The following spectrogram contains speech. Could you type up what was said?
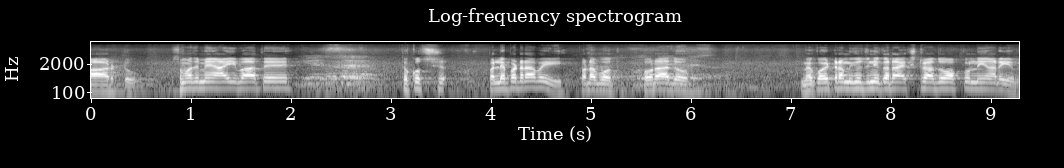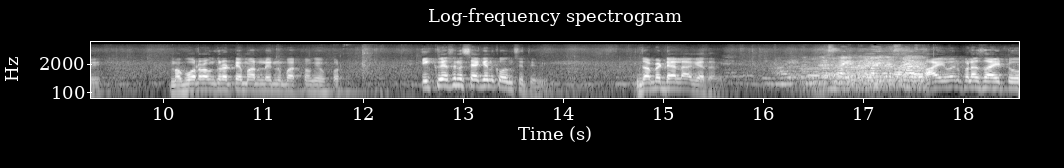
आर टू समझ में आई बात? है yes, तो कुछ पल्ले पड़ रहा भाई? थोड़ा बहुत हो रहा है जो। मैं कोई टर्म यूज़ नहीं कर रहा एक्स्ट्रा जो आपको नहीं आ रही है अभी मैं बोल रहा हूँ रट्टे मार लेने बातों के ऊपर। इक्वेशन सेकंड कौन सी थी जहाँ पे डेल आ गया था I one plus I two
